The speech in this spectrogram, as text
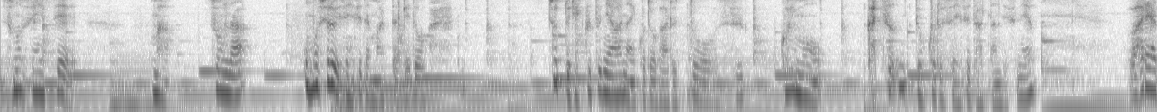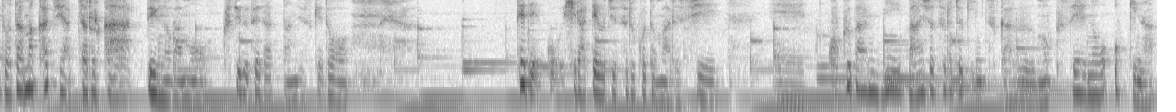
その先生まあそんな面白い先生でもあったけどちょっと理屈に合わないことがあるとすっごいもうガツンって怒る先生だったんですね。我はドタマ勝ちやっちゃるかっていうのがもう口癖だったんですけど手でこう平手打ちすることもあるし、えー、黒板に板書する時に使う木製の大きな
